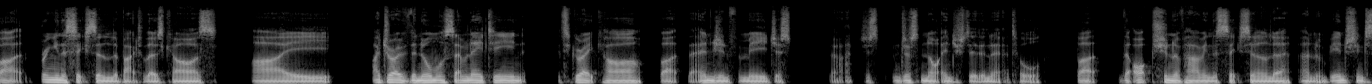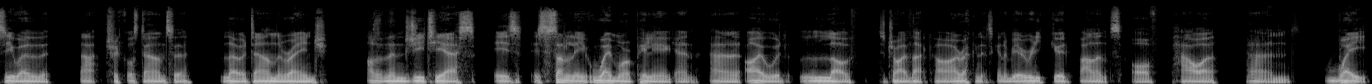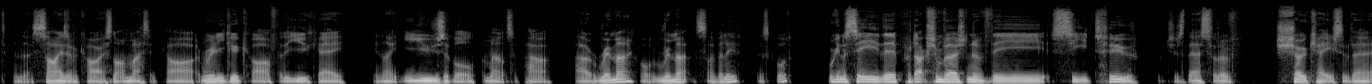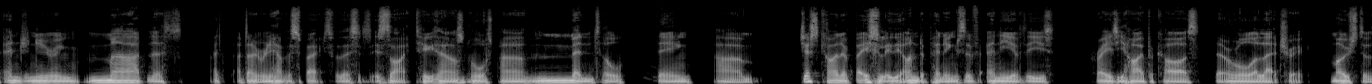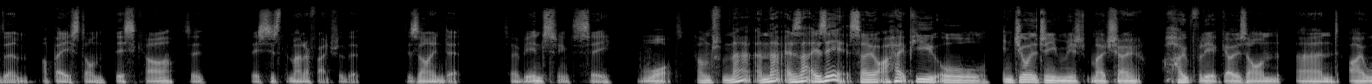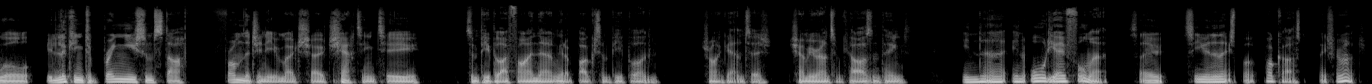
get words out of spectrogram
But bringing the six cylinder back to those cars, I I drove the normal 718. It's a great car, but the engine for me just I just I'm just not interested in it at all. But the option of having the six cylinder, and it'll be interesting to see whether that trickles down to lower down the range, other than the GTS, is is suddenly way more appealing again. And I would love to drive that car. I reckon it's going to be a really good balance of power and weight and the size of a car. It's not a massive car. Really good car for the UK in like usable amounts of power. Uh, Rimac or Rimats, I believe it's called. We're going to see the production version of the C2, which is their sort of showcase of their engineering madness. I, I don't really have the specs for this. It's, it's like 2,000 horsepower, mental thing. Um, just kind of basically the underpinnings of any of these crazy hypercars that are all electric. Most of them are based on this car. So this is the manufacturer that designed it. So it'd be interesting to see what comes from that. And that is that is it. So I hope you all enjoy the Geneva Motor Show. Hopefully it goes on, and I will be looking to bring you some stuff from the Geneva Motor Show, chatting to some people I find there. I'm going to bug some people and try and get them to show me around some cars and things in uh, in audio format. So see you in the next podcast. Thanks very much.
